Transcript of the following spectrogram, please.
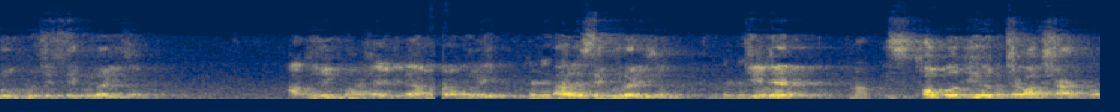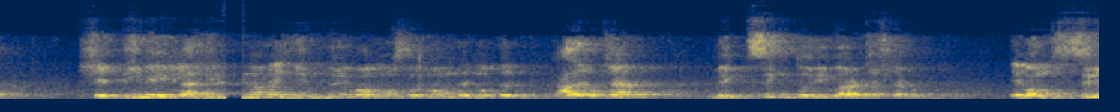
রূপ হচ্ছে সেকুলারিজম আধুনিক ভাষায় যদি আমরা বলি তাহলে সেকুলারিজম যেটার স্থপতি হচ্ছে বাদশাহ আকবর সে দিন ইলাহির নামে হিন্দু এবং মুসলমানদের মধ্যে কালচার মিক্সিং তৈরি করার চেষ্টা করত। এবং শ্রী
